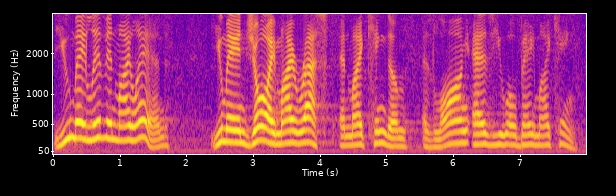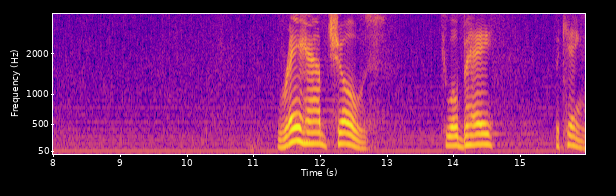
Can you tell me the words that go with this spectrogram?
You may live in my land, you may enjoy my rest and my kingdom as long as you obey my king. Rahab chose to obey the king,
